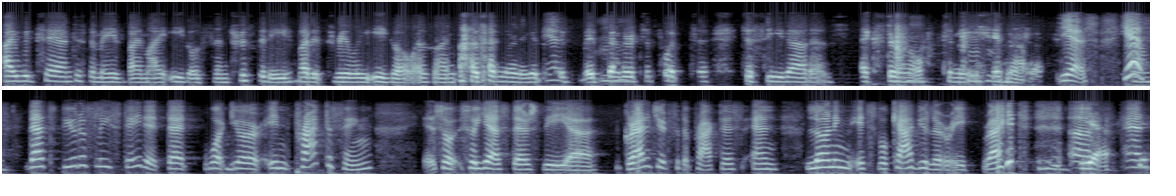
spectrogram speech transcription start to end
I would say I'm just amazed by my egocentricity, but it's really ego as I'm as I'm learning. It's it's, it's Mhm. better to put to to see that as external to me Mhm. in that way. Yes, yes, Um, that's beautifully stated. That what you're in practicing. So, so yes, there's the uh, gratitude for the practice and learning its vocabulary, right? Uh, Yes. And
